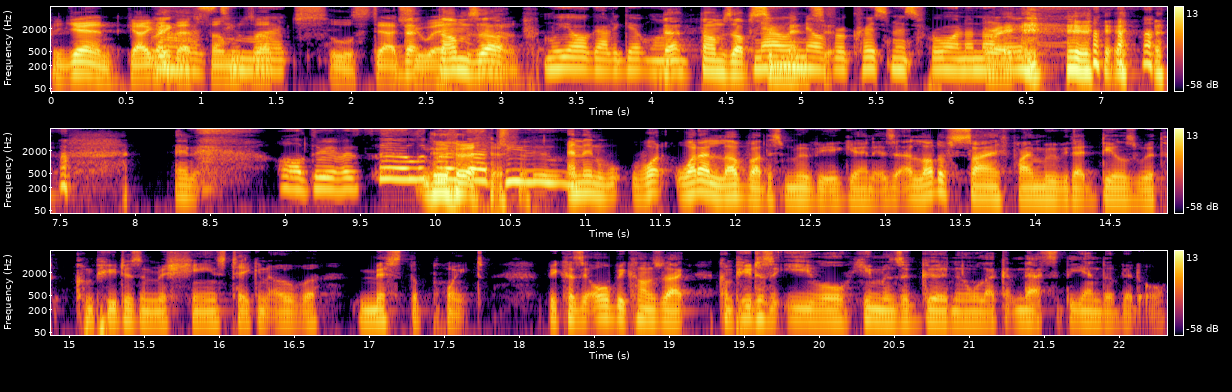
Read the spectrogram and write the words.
Again, gotta get Ah, that thumbs up, much. little That statuette. thumbs you know. up. We all got to get one. That thumbs up now we know it. for Christmas for one another. Right. and all All three of us. Oh, look what I got you. And then what what I love about this movie again is a lot of sci-fi movie that deals with computers and machines taking over miss the point because it all becomes like computers are evil, humans are good, and all that, and that's the end of it all.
